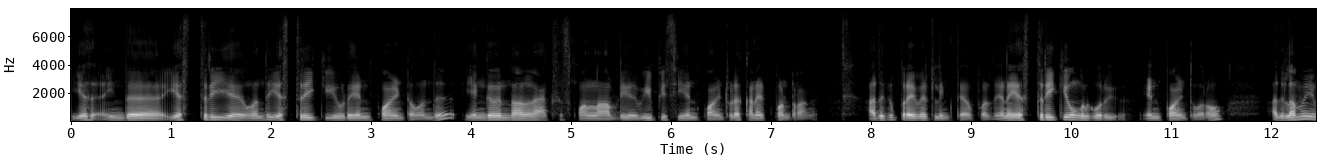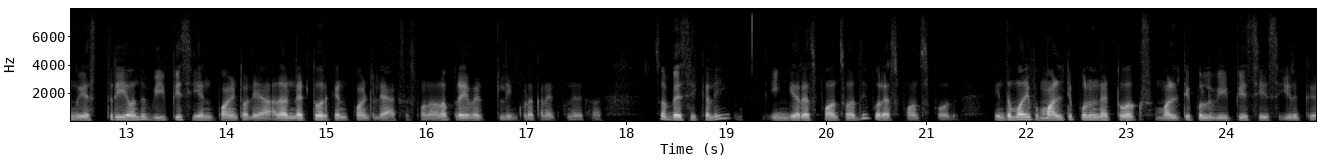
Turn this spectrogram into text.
எஸ் இந்த எஸ் த்ரீயை வந்து எஸ் த்ரீக்கியோட என் பாயிண்ட்டை வந்து எங்கே இருந்தாலும் ஆக்சஸ் பண்ணலாம் அப்படி விபிசி என் பாயிண்ட்டோட கனெக்ட் பண்ணுறாங்க அதுக்கு ப்ரைவேட் லிங்க் தேவைப்படுது. ஏன்னா எஸ்3க்கு உங்களுக்கு ஒரு என் பாயிண்ட் வரும். அது இல்லாம இவங்க எஸ் த்ரீ வந்து விபிசி எண்ட் பாயிண்ட் வழியா அதாவது நெட்வொர்க் எண்ட் பாயிண்ட் வழியா ஆக்சஸ் பண்ணனால பிரைவேட் லிங்க் கூட கனெக்ட் பண்ணியிருக்காங்க. ஸோ பேசிக்கலி இங்க ரெஸ்பான்ஸ் வருது. இப்போ ரெஸ்பான்ஸ் போகுது. இந்த மாதிரி இப்போ மல்டிபிள் நெட்வொர்க்ஸ், மல்டிபிள் விபிசிஸ் இருக்கு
